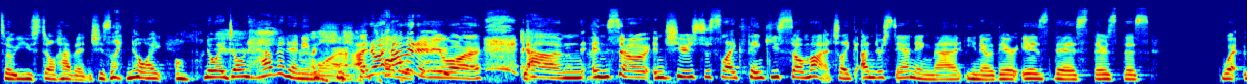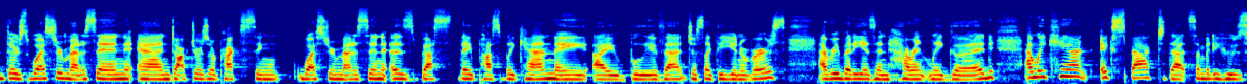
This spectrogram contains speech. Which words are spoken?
So you still have it? And she's like no i oh no i don't have it anymore. i don't have it anymore. Yeah. um, and so and she was just like thank you so much. Like understanding that you know there is this there's this there's Western medicine and doctors are practicing Western medicine as best they possibly can. They, I believe that just like the universe, everybody is inherently good. And we can't expect that somebody who's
